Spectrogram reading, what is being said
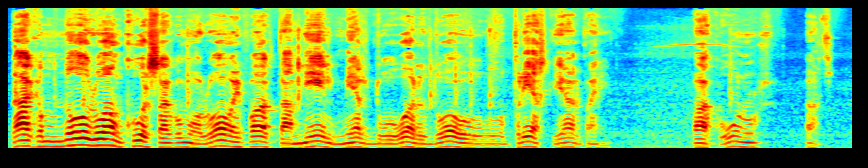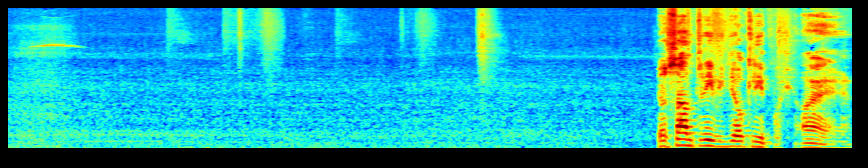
Dacă nu luăm curs acum, o luăm, îi fac thumbnail, merg două ore, două, opresc, iar mai fac unul și Eu să am trei videoclipuri. Aia e.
